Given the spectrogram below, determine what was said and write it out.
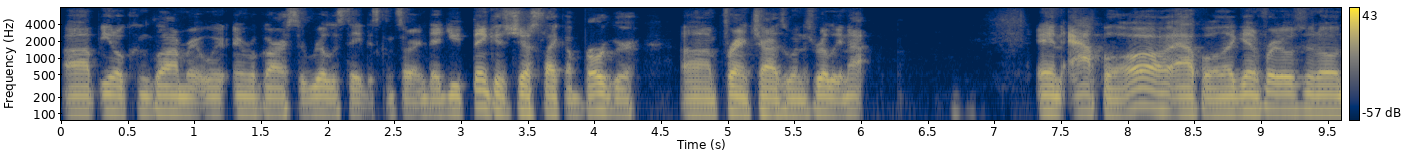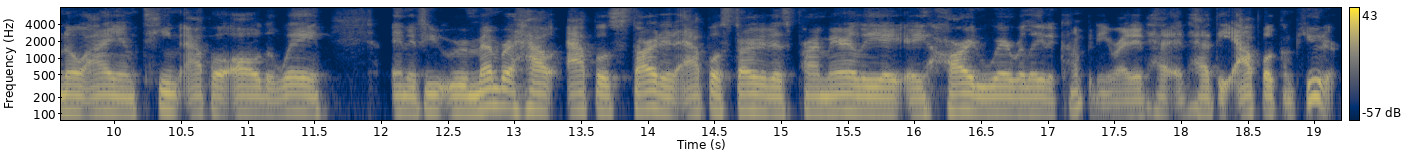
uh, you know, conglomerate in regards to real estate is concerned that you think it's just like a burger um, franchise when it's really not. And Apple, oh Apple, and again for those who don't know, I am Team Apple all the way. And if you remember how Apple started, Apple started as primarily a, a hardware related company, right? It had it had the Apple computer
